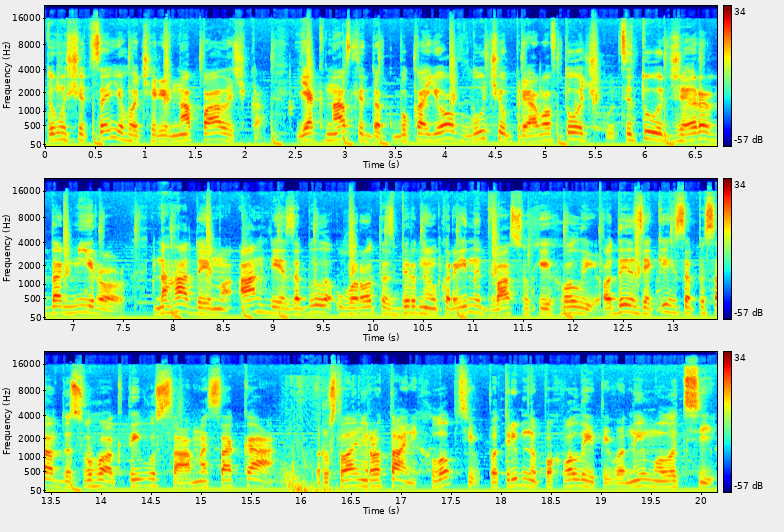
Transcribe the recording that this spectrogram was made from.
тому що це його чарівна паличка. Як наслідок, Букайо влучив прямо в точку. Цитую Джерарда Мірор. Нагадуємо, Англія забила у ворота збірної України два сухих голи, один з яких записав до свого активу саме Сака. Руслан Ротань. Хлопців потрібно похвалити, вони молодці.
